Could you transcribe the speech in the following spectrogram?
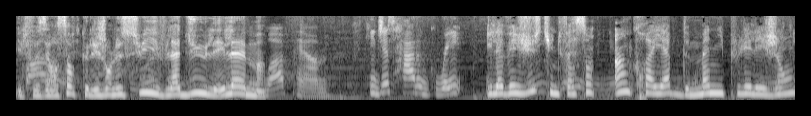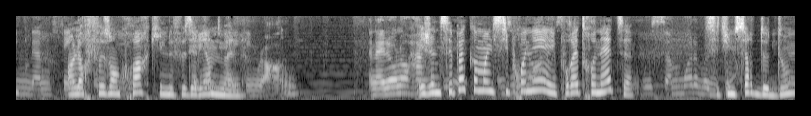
Il faisait en sorte que les gens le suivent, l'adulent et l'aiment. Il avait juste une façon incroyable de manipuler les gens en leur faisant croire qu'ils ne faisaient rien de mal. Et je ne sais pas comment il s'y prenait, et pour être honnête, c'est une sorte de don.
